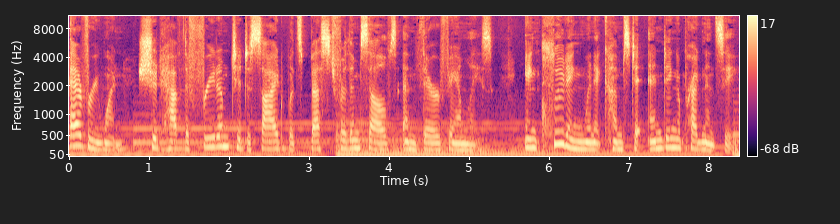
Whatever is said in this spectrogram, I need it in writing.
Everyone should have the freedom to decide what's best for themselves and their families, including when it comes to ending a pregnancy.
